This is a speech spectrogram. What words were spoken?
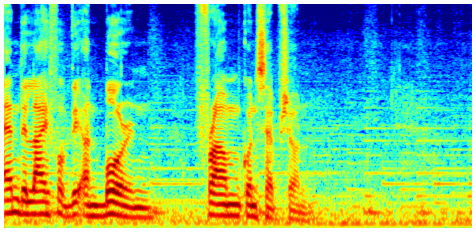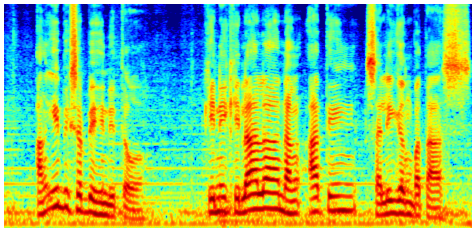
and the life of the unborn from conception. Ang ibig sabihin nito, kinikilala ng ating saligang batas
